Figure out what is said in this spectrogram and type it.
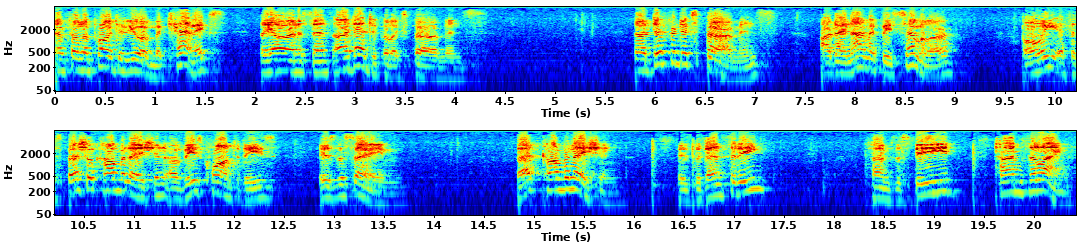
And from the point of view of mechanics, they are in a sense identical experiments. Now different experiments are dynamically similar only if a special combination of these quantities is the same. That combination is the density times the speed times the length,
